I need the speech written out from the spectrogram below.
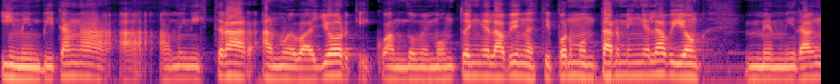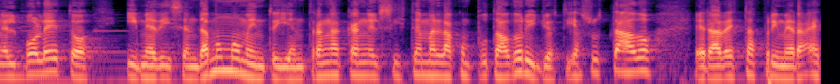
y me invitan a, a, ministrar a Nueva York y cuando me monto en el avión, estoy por montarme en el avión, me miran el boleto y me dicen, dame un momento y entran acá en el sistema en la computadora y yo estoy asustado. Era de estas primeras,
